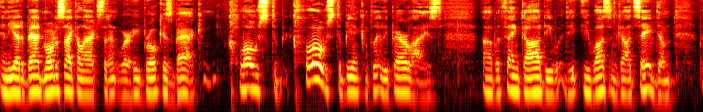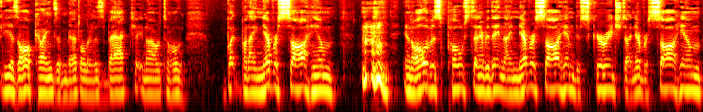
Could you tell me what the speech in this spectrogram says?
and he had a bad motorcycle accident where he broke his back, close to close to being completely paralyzed. Uh, but thank God he, he, he wasn't. God saved him. But he has all kinds of metal in his back, you know, to hold. But but I never saw him in all of his posts and everything. I never saw him discouraged. I never saw him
